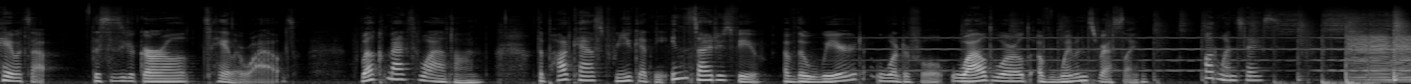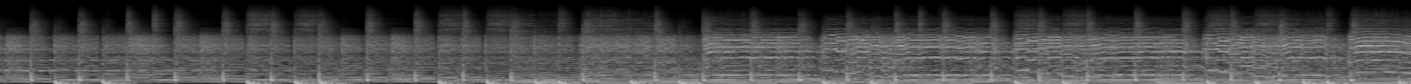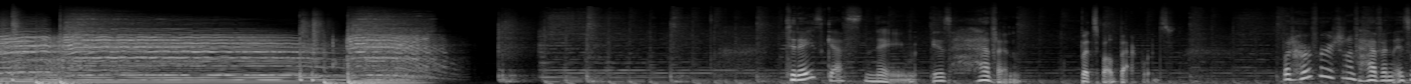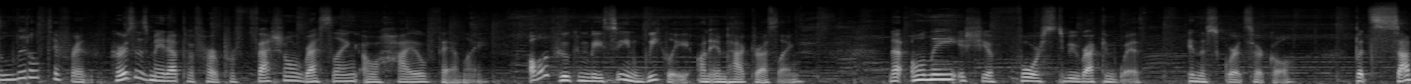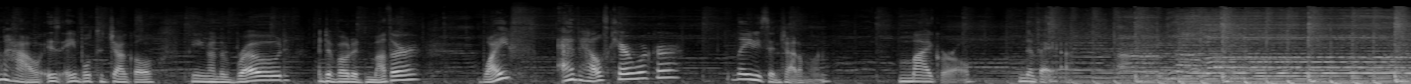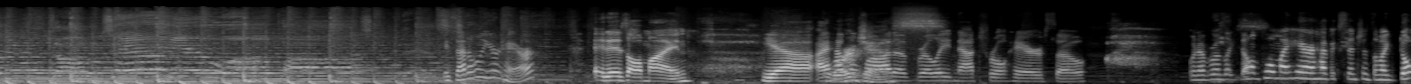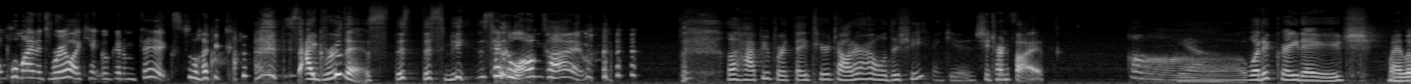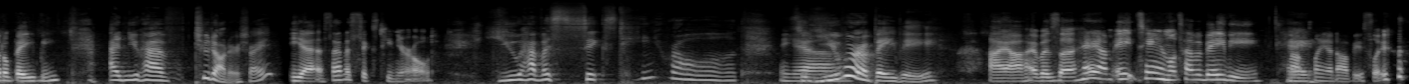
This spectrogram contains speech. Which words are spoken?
Hey, what's up? This is your girl, Taylor Wilde. Welcome back to Wilde On, the podcast where you get the insider's view of the weird, wonderful, wild world of women's wrestling on Wednesdays. Today's guest's name is Heaven, but spelled backwards. But her version of heaven is a little different. Hers is made up of her professional wrestling Ohio family, all of who can be seen weekly on Impact Wrestling. Not only is she a force to be reckoned with in the squared circle, but somehow is able to juggle being on the road, a devoted mother, wife, and healthcare worker. Ladies and gentlemen, my girl, Nevaeh. Is that all your hair? It is all mine. Yeah, I have a lot of really natural hair, so when everyone's like, "Don't pull my hair, I have extensions," I'm like, "Don't pull mine, it's real. I can't go get them fixed." Like, This- I grew this. This this me. this take a long time. Well, happy birthday to your daughter. How old is she? Thank you. She turned five. Aw, What a great age. My little baby. And you have two daughters, right? Yes, I have a 16 year old. You have a 16 year old. Yeah. So you were a baby. I, uh, I was, uh, hey, I'm 18. Let's have a baby. Hey. Not planned, obviously.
